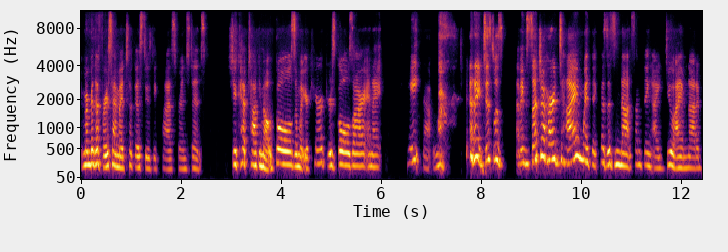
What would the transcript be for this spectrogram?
remember the first time I took a Susie class, for instance, she kept talking about goals and what your character's goals are. And I hate that word. and I just was having such a hard time with it because it's not something I do. I am not a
